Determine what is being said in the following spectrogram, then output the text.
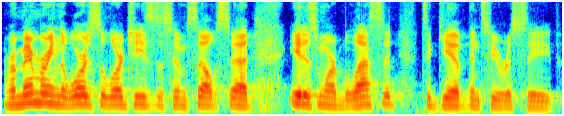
Remembering the words the Lord Jesus himself said, It is more blessed to give than to receive.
